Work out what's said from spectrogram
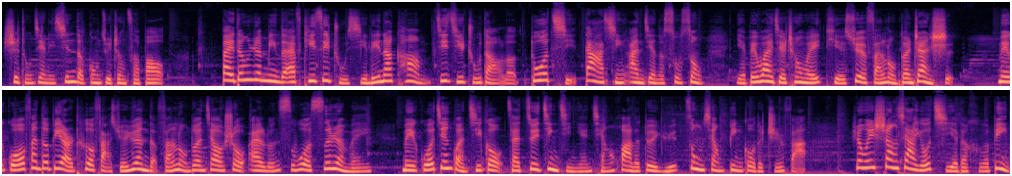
试图建立新的工具政策包。拜登任命的 FTC 主席 Lina Khan 积极主导了多起大型案件的诉讼，也被外界称为“铁血反垄断战士”。美国范德比尔特法学院的反垄断教授艾伦斯沃斯认为，美国监管机构在最近几年强化了对于纵向并购的执法，认为上下游企业的合并。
